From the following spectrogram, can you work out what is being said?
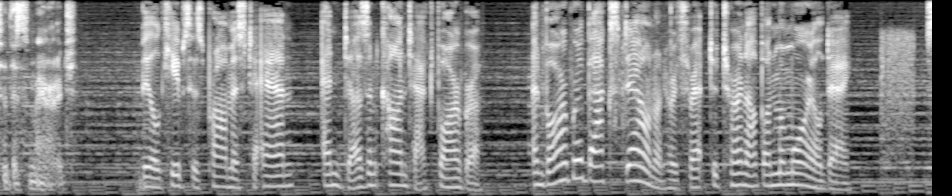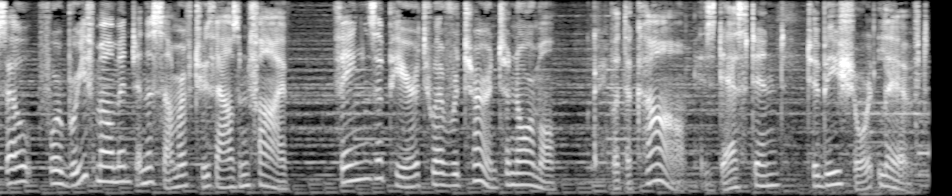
to this marriage. Bill keeps his promise to Anne and doesn't contact Barbara. And Barbara backs down on her threat to turn up on Memorial Day. So, for a brief moment in the summer of 2005, things appear to have returned to normal. But the calm is destined to be short lived.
